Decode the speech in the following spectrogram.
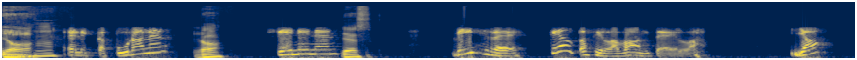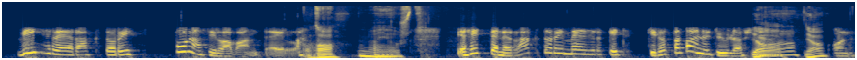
Joo, Eli punainen, joo, sininen, yes. vihreä keltaisilla vanteilla ja vihreä raktori punaisilla vanteilla. Oho, No just. Ja sitten ne raktorimerkit, kirjoittakaa nyt ylös. joo, joo. On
